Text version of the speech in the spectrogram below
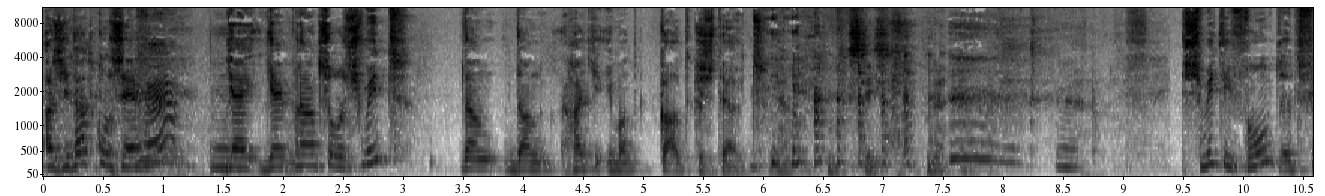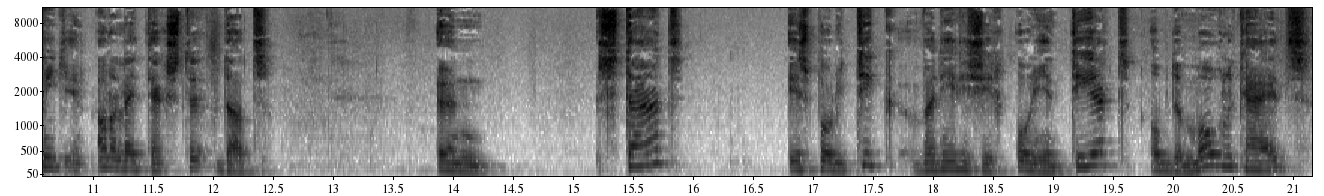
Als je dat kon zeggen, jij, jij praat zoals Schmidt, dan, dan had je iemand koud gesteld. Ja, precies. Ja. Schmidt die vond, het vind je in allerlei teksten, dat een staat is politiek wanneer hij zich oriënteert op de mogelijkheid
